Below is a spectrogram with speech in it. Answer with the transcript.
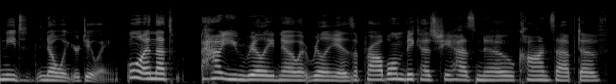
need to know what you're doing. Well, and that's how you really know it really is a problem because she has no concept of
